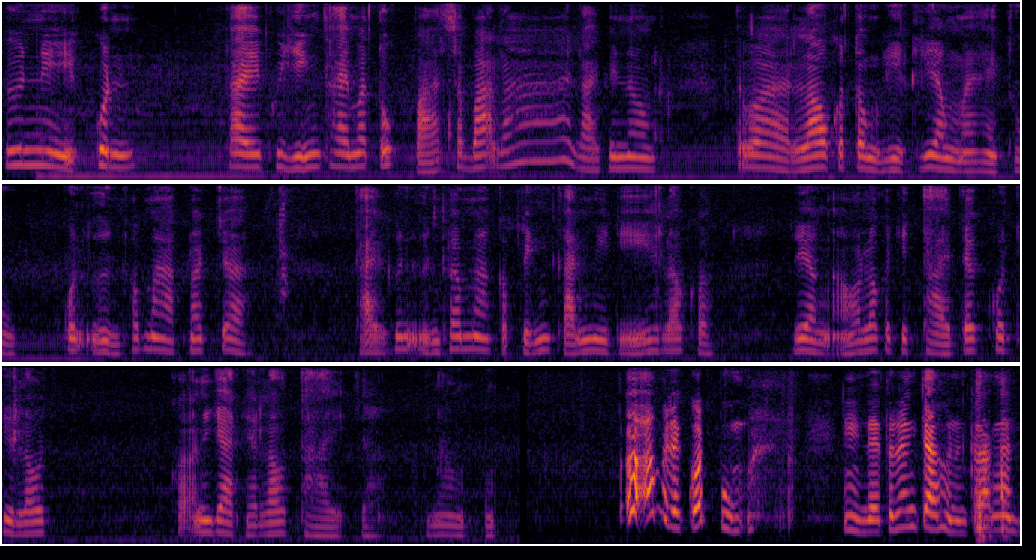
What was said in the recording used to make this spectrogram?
คือนี่คนไทยผู้หญิงไทยมาตกป่าสบะหลายหลายพี่น้อง แต่ว่าเราก็ต้องเรียกเลี่ยงมาให้ถูกคนอื่นเข้ามากนะจ้ะถ่ายคนอื่นเข้ามาก็เป็นกันม่ดีแล้วก็เรื่องเอาเราก็จะถ่ายแต่คนที่เราก็อนุญาตให้เราถ่ายจ้ะพี่น้อง ไม่ได้กดปุ่ม นี่ในตัวนึงจ้าหุ่นกลางอัน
